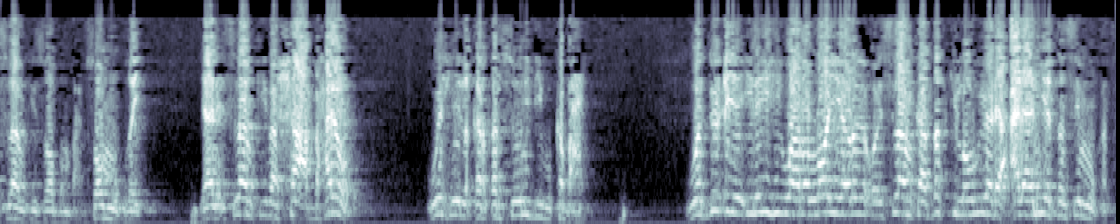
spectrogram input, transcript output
islaamkii soo banbaxay soo muuqday yani islaamkiibaa shaac baxayo wixii qarqarsoonidiibuu ka baxay. Wa duciya ilayhi waana loo yeedhay oo islaamkaa dadkii loogu yeedhay calaaniyatan si muuqata.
